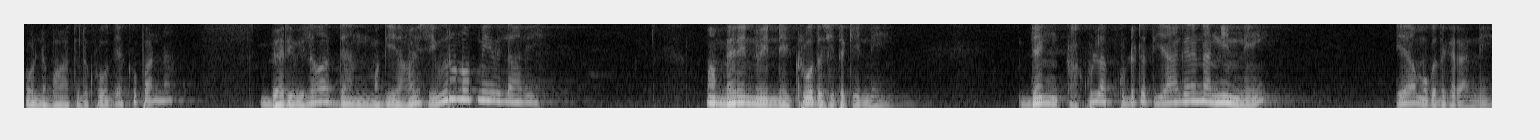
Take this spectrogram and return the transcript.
ඔන්න මාතුල ක්‍රෝධයක් උපන්නා. බැරි වෙලා දැන් මගේ ආයුෂ ඉවරුනොත් මේ වෙලාවේ. මම මැරෙන්න වෙන්නේ ක්‍රෝධ සිතකින්නේ. දැන් කකුලක් උඩට තියාගෙන නම් ඉන්නේ. එයා මොකද කරන්නේ?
